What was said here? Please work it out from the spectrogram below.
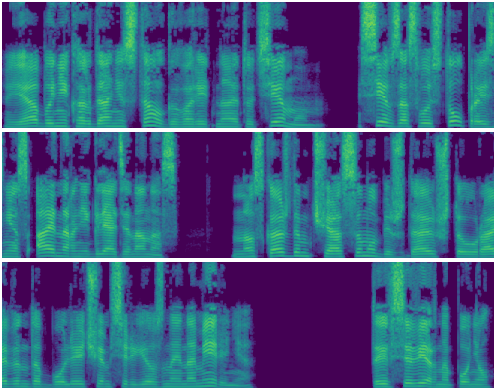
«Я бы никогда не стал говорить на эту тему», — сев за свой стол, произнес Айнар, не глядя на нас но с каждым часом убеждаю, что у Райвенда более чем серьезные намерения». «Ты все верно понял»,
